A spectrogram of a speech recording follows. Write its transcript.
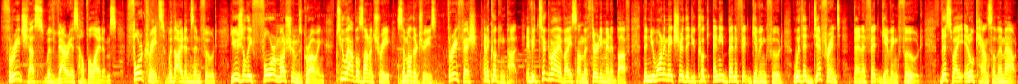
three chests with various helpful items, four crates with items and food, usually four mushrooms growing, two apples on a tree, some other trees, three fish, and a cooking pot. If you took my advice on the 30 minute buff, then you want to make sure that you cook any benefit giving food with a different benefit giving food. This way, it'll cancel them out.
